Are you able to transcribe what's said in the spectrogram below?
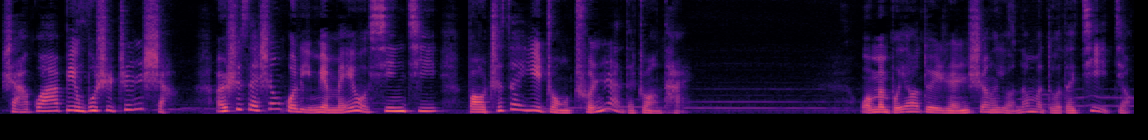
傻瓜并不是真傻，而是在生活里面没有心机，保持在一种纯然的状态。我们不要对人生有那么多的计较，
